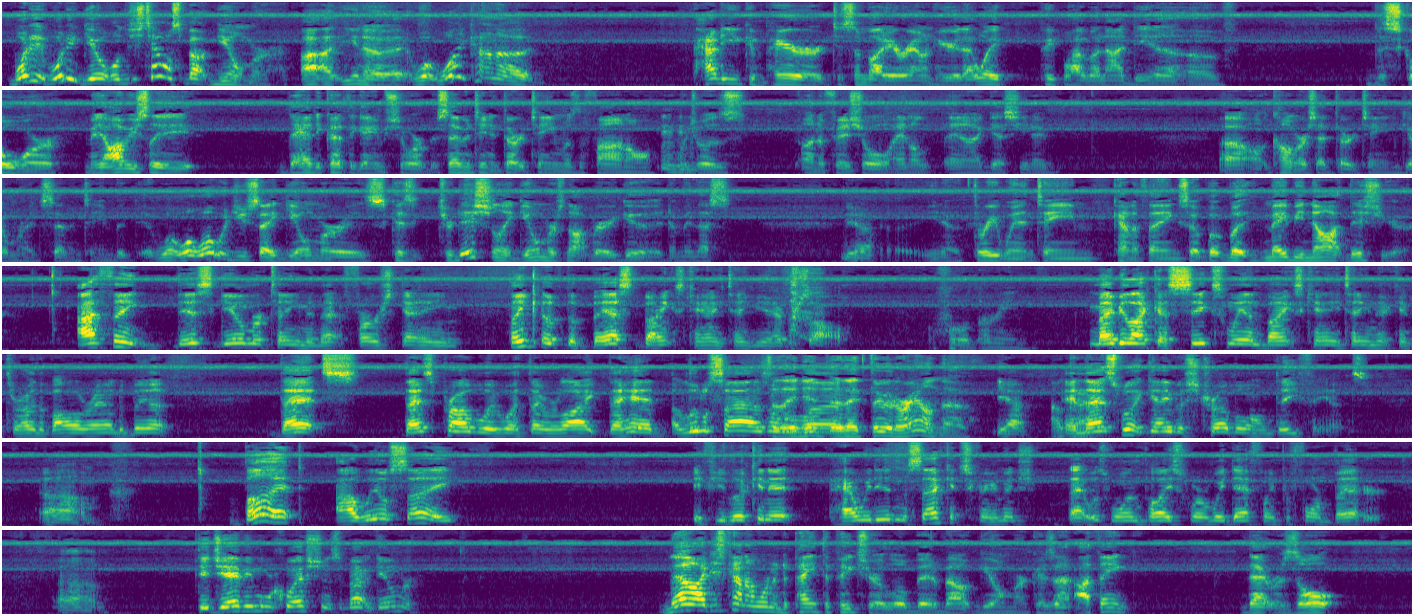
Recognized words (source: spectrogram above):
What did what did Gil? Well, just tell us about Gilmer. Uh, you know, what what kind of how do you compare to somebody around here? That way, people have an idea of the score. I mean, obviously, they had to cut the game short, but seventeen and thirteen was the final, Mhm. which was unofficial, and and I guess you know. Uh, Commerce had 13, Gilmer had 17. But what, what, what would you say Gilmer is? Because traditionally, Gilmer's not very good. I mean, that's Yeah. you know three win team kind of thing. So, but but maybe not this year. I think this Gilmer team in that first game, think of the best Banks County team you ever saw. Well, I mean, maybe like a six win Banks County team that can throw the ball around a bit. That's that's probably what they were like. They had a little size so on they the did. line. They threw it around though. yeah, Okay. and that's what gave us trouble on defense. Um, but I will say, if you're looking at how we did in the second scrimmage, that was one place where we definitely performed better. Um, did you have any more questions about Gilmer? No, I just kind of wanted to paint the picture a little bit about Gilmer because I, I think that result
